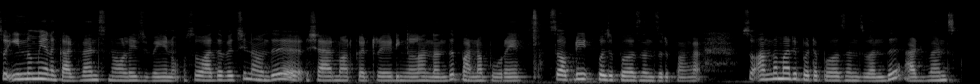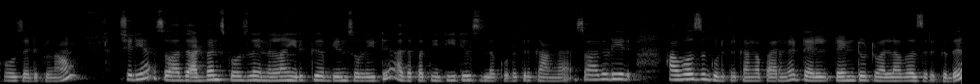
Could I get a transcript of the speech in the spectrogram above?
ஸோ இன்னுமே எனக்கு அட்வான்ஸ் நாலேஜ் வேணும். ஸோ அதை வச்சு நான் வந்து ஷேர் மார்க்கெட் ட்ரேடிங்லாம் நான் வந்து பண்ண போகிறேன் ஸோ அப்படி கொஞ்சம் பர்சன்ஸ் இருப்பாங்க. ஸோ அந்த மாதிரிப்பட்ட பர்சன்ஸ் வந்து அட்வான்ஸ் கோர்ஸ் எடுக்கலாம். சரியா? ஸோ அது அட்வான்ஸ் கோர்ஸில் என்னெல்லாம் இருக்குது அப்படின்னு சொல்லிட்டு அதை பற்றி டீட்டெயில்ஸ் இதில் கொடுத்துருக்காங்க. ஸோ அதோடைய ஹவர்ஸும் கொடுத்துருக்காங்க பாருங்கள் டெல் டென் டு டுவெல் ஹவர்ஸ் இருக்குது.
